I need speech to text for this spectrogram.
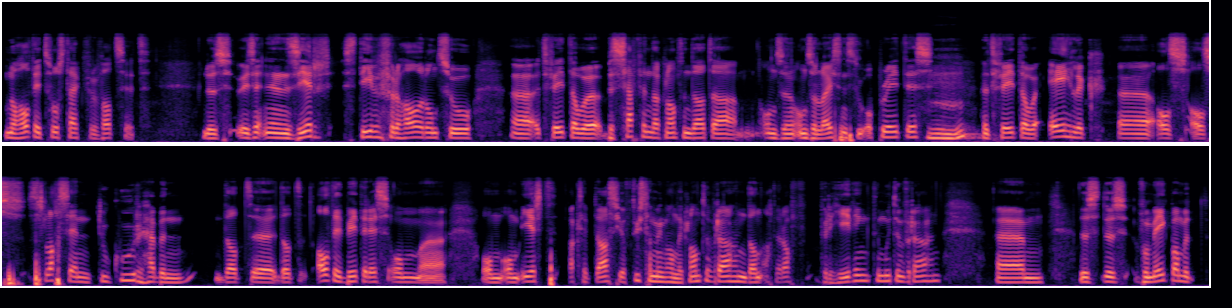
nog altijd zo sterk vervat zit. Dus we zitten in een zeer stevig verhaal rond zo, uh, het feit dat we beseffen dat klantendata onze, onze license to operate is. Mm -hmm. Het feit dat we eigenlijk uh, als, als slagzijn toekoer hebben dat, uh, dat het altijd beter is om, uh, om, om eerst acceptatie of toestemming van de klant te vragen dan achteraf vergeving te moeten vragen. Um, dus, dus voor mij kwam het,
